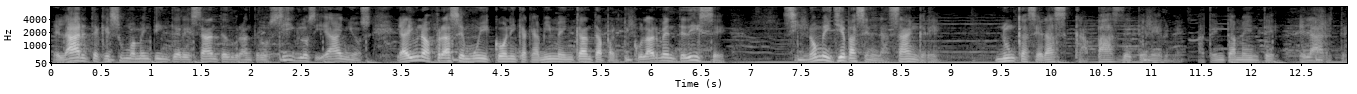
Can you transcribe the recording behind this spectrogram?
El arte que es sumamente interesante durante los siglos y años. Y hay una frase muy icónica que a mí me encanta particularmente. Dice, si no me llevas en la sangre, nunca serás capaz de tenerme. Atentamente, el arte.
